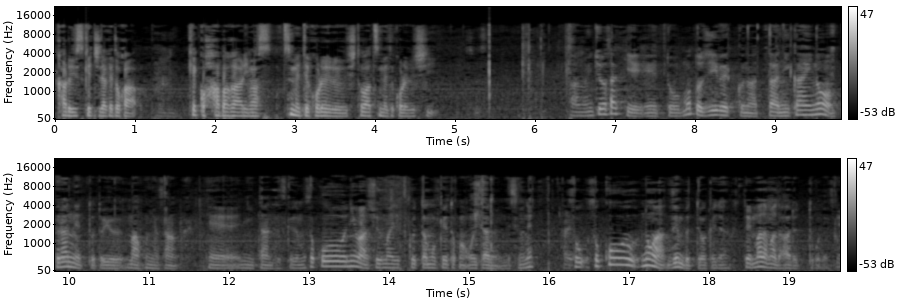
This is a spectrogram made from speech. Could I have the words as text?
軽いスケッチだけとか結構幅があります。詰めてこれる人は詰めてこれるし。あの一応さっき、えー、と元 GBEC のあった2階のプラネットという、まあ、本屋さん、えーにいたんですけどもそこにはシューマイで作った模型とかが置いてあるんですよね、そそこのが全部ってわけじゃなくてまだまだあるってことですか、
